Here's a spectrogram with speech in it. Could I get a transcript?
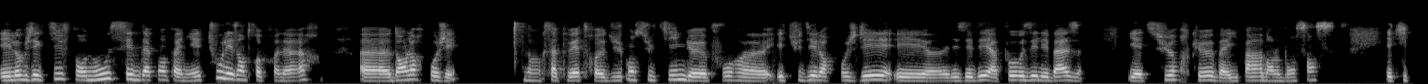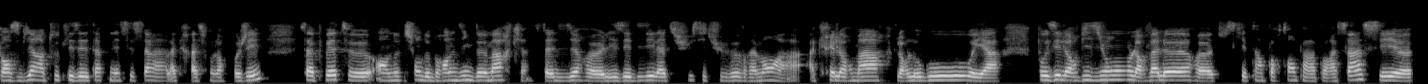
Et l'objectif pour nous, c'est d'accompagner tous les entrepreneurs dans leurs projets. Donc ça peut être du consulting euh, pour euh, étudier leur projet et euh, les aider à poser les bases et être sûr que bah, ils partent dans le bon sens et qui pensent bien à toutes les étapes nécessaires à la création de leur projet. Ça peut être euh, en notion de branding de marque, c'est-à-dire euh, les aider là-dessus si tu veux vraiment à, à, créer leur marque, leur logo et à poser leur vision, leurs valeurs, euh, tout ce qui est important par rapport à ça. C'est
